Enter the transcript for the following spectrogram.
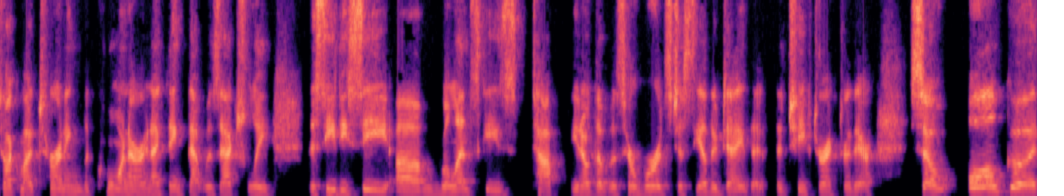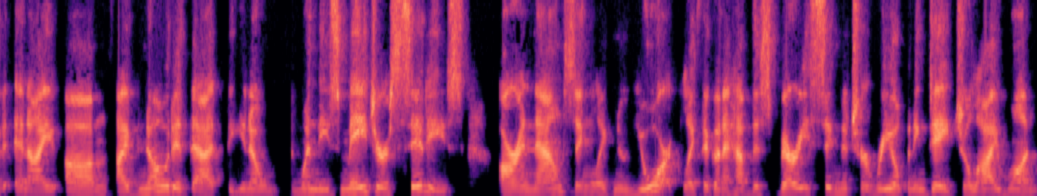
talking about turning the corner. And I think that was actually the CDC, um, Walensky's top, you know, that was her words just the other day, the, the chief director there. So all good. And I um, I've noted that you know when these major cities are announcing, like New York, like they're going to have this very signature reopening date, July 1. I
